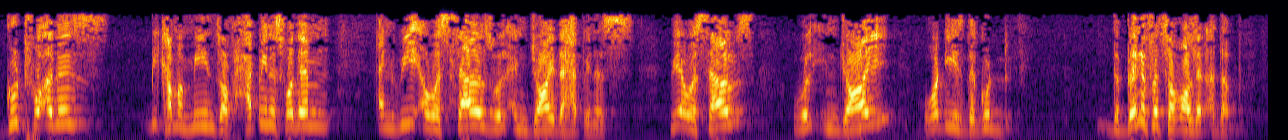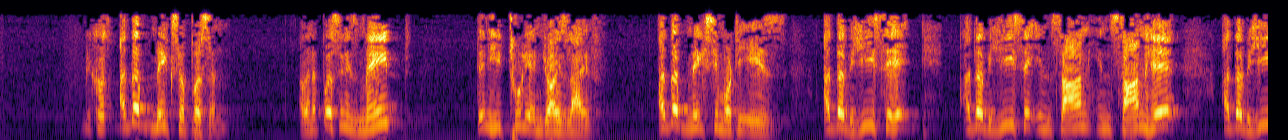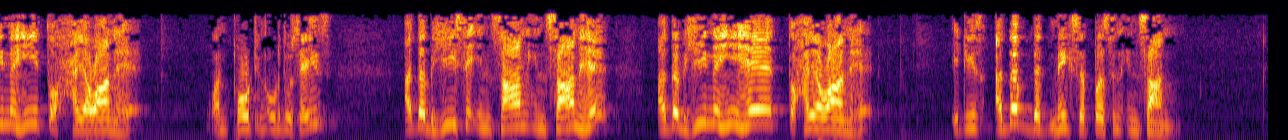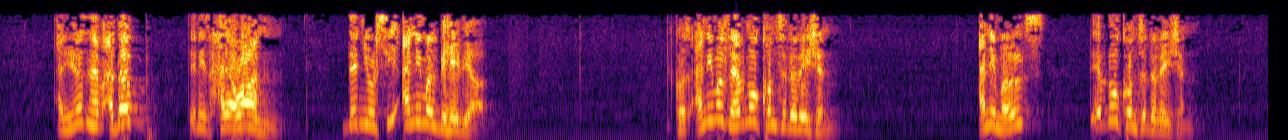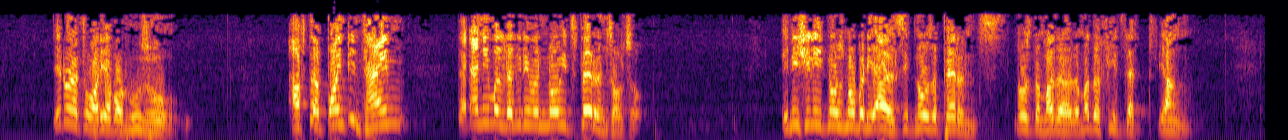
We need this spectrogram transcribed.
good for others, become a means of happiness for them, and we ourselves will enjoy the happiness. We ourselves will enjoy what is the good, the benefits of all that adab. Because adab makes a person. When a person is made, then he truly enjoys life. Adab makes him what he is. Adab he se, adab he se insan, insan hai. Adab he nahi to hayawan hai. One poet in Urdu says, Adab he se insan, insan hai. Adab he nahi hai to hayawan hai. It is adab that makes a person insan. And he doesn't have adab, then he's hayawan. Then you'll see animal behavior. Because animals have no consideration. Animals, they have no consideration. They don't have to worry about who's who. After a point in time, that animal doesn't even know its parents also. Initially it knows nobody else, it knows the parents, knows the mother, the mother feeds that young.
